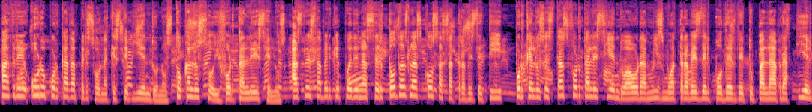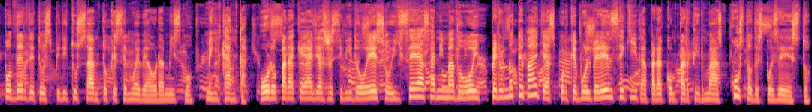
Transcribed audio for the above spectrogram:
Padre, oro por cada persona que esté viéndonos. Tócalos hoy, fortalécelos. Hazles saber que pueden hacer todas las cosas a través de ti porque los estás fortaleciendo ahora mismo a través del poder de tu palabra y el poder de tu Espíritu Santo que se mueve ahora mismo. Me encanta. Oro para que hayas recibido eso y seas animado hoy, pero no te vayas porque volveré enseguida para compartir más justo después de esto.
